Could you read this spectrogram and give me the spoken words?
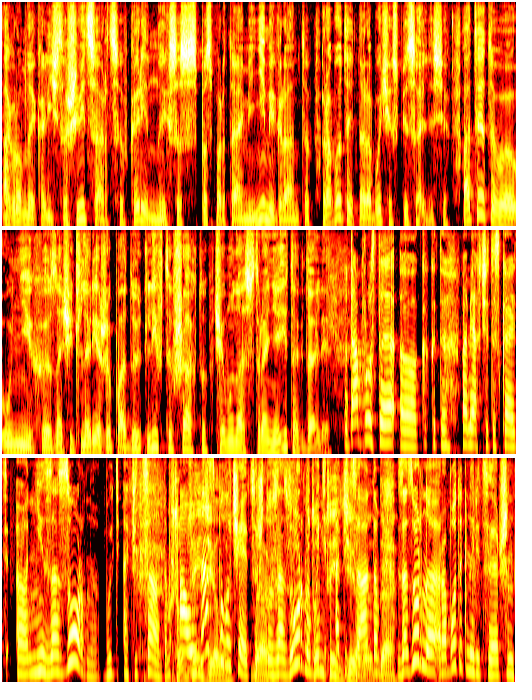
огромное количество швейцарцев, коренных, с паспортами, не мигрантов, работает на рабочих специальностях. От этого у них значительно реже падают лифты в шахту, чем у нас в стране и так далее. Но там просто, э, как это помягче это сказать, э, не зазорно быть официантом. А у нас дело. получается, Да. что зазорно быть и дело, официантом, да. зазорно работать на ресепшн,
